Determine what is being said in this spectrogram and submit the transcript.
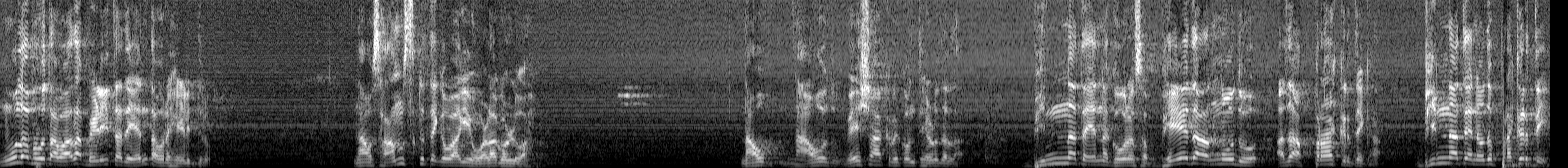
ಮೂಲಭೂತವಾದ ಬೆಳೀತದೆ ಅಂತ ಅವರು ಹೇಳಿದರು. ನಾವು ಸಾಂಸ್ಕೃತಿಕವಾಗಿ ಒಳಗೊಳ್ಳುವ. ನಾವು ನಾವು ವೇಷ ಹಾಕಬೇಕು ಅಂತ ಹೇಳೋದಲ್ಲ ಭಿನ್ನತೆಯನ್ನು ಗೌರವಿಸುವ. ಭೇದ ಅನ್ನೋದು ಅದು ಅಪ್ರಾಕೃತಿಕ. ಭಿನ್ನತೆ ಅನ್ನೋದು ಪ್ರಕೃತಿ.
